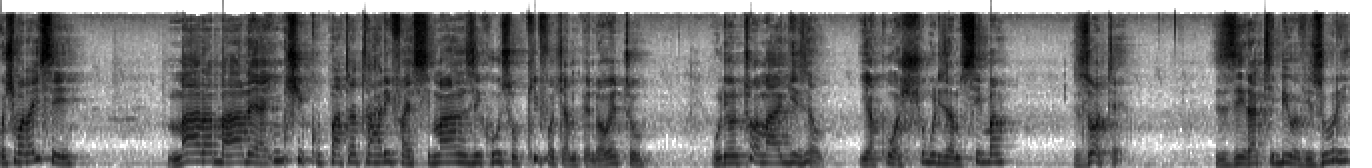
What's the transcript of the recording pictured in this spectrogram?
Mheshimiwa Rais, mara baada ya nchi kupata taarifa ya simanzi kuhusu kifo cha mpendwa wetu, uliotoa maagizo ya kuwa shughuli za msiba zote ziratibiwe vizuri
